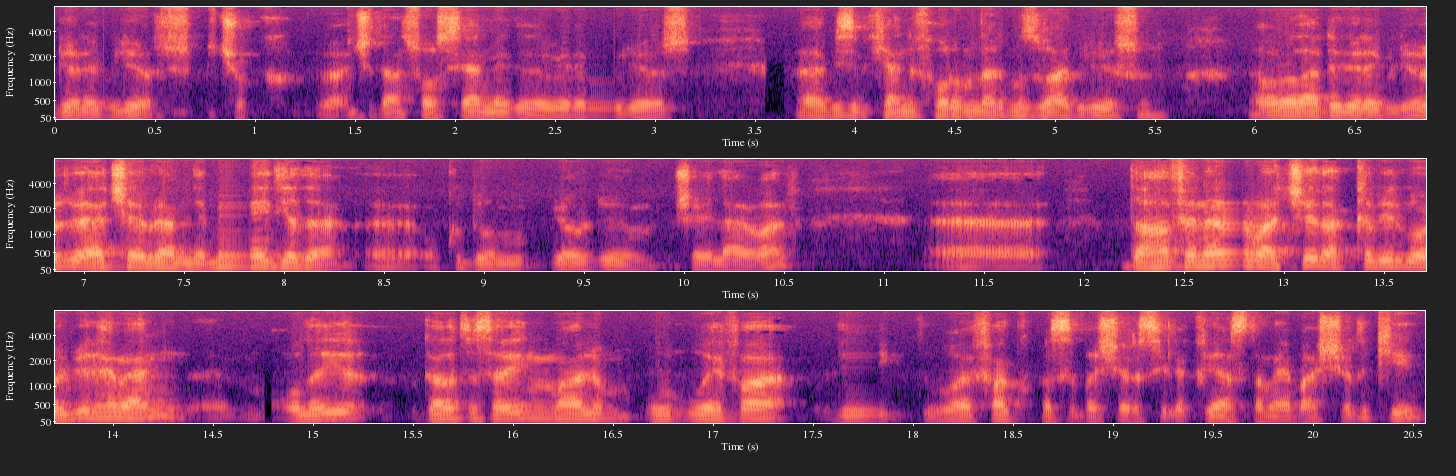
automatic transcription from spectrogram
görebiliyoruz birçok açıdan. Sosyal medyada görebiliyoruz. E, bizim kendi forumlarımız var biliyorsun. Oralarda görebiliyoruz veya çevremde, medyada e, okuduğum, gördüğüm şeyler var. E, daha Fenerbahçe dakika bir gol bir hemen e, olayı Galatasaray'ın malum UEFA UEFA kupası başarısıyla kıyaslamaya başladı ki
